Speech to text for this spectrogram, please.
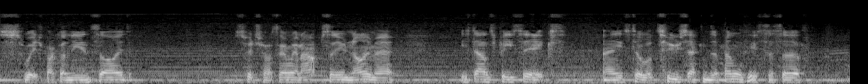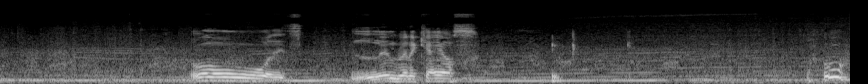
Switch back on the inside. Switch back's going to be an absolute nightmare. He's down to P6, and he's still got two seconds of penalties to serve. Oh, it's a little bit of chaos. Whew.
